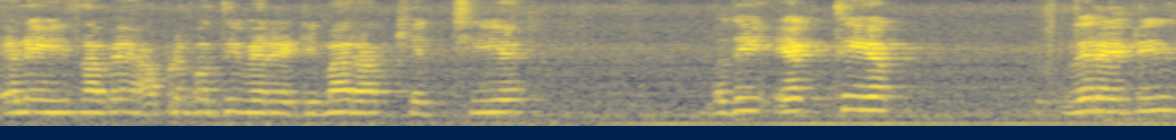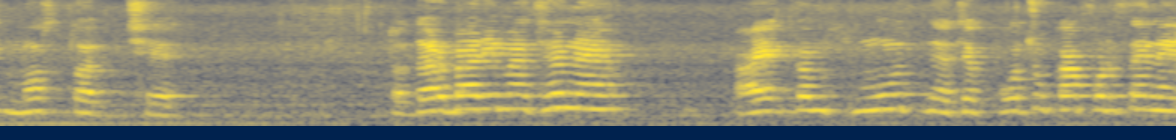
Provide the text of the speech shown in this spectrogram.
એને હિસાબે આપણે બધી વેરાયટીમાં રાખીએ છીએ. બધી એકથી એક વેરાયટી મસ્ત જ છે. તો દરબારીમાં છે ને આ એકદમ સ્મૂથ ને જે પોચું કાપડ છે ને,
